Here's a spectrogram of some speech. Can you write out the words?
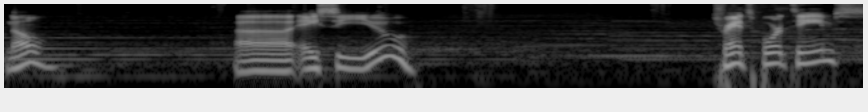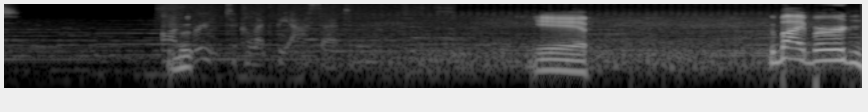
No. Uh, ACU? Transport teams? En Mo- route to collect the asset. Yeah. Goodbye, bird.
